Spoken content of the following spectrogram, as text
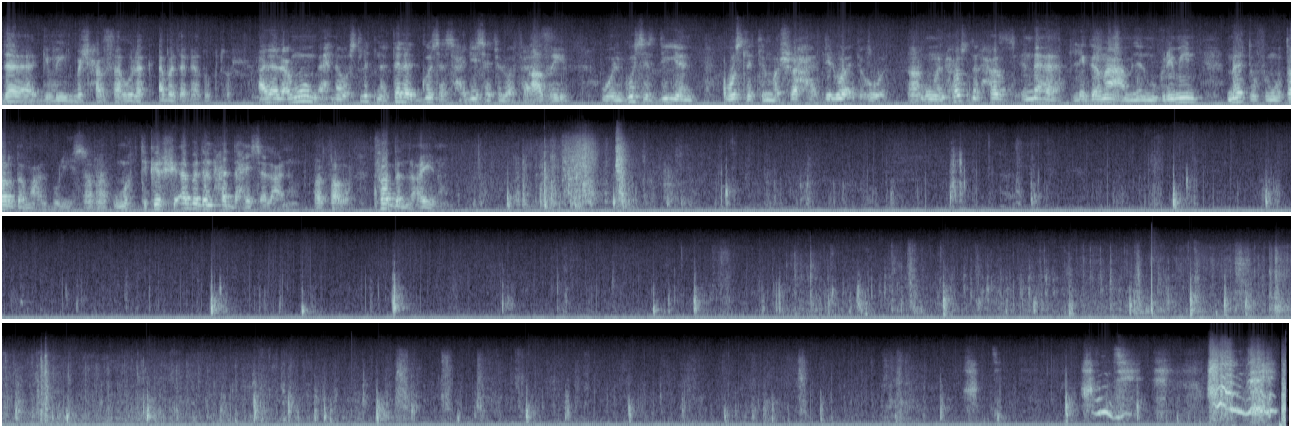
ده جميل مش هنساهولك ابدا يا دكتور. على العموم إحنا وصلتنا ثلاث جثث حديثة الوفاة. عظيم. والجثث دي وصلت المشرحة دلوقتي هو. آه. ومن حسن الحظ إنها لجماعة من المجرمين ماتوا في مطاردة مع البوليس. أها. وما افتكرش ابدا حد هيسأل عنهم. آه طبعا. اتفضل نعينهم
